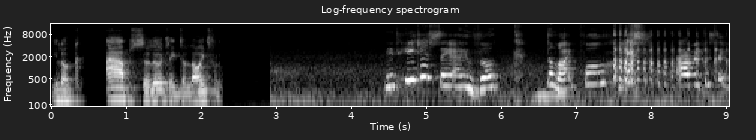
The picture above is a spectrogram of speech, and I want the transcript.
You look absolutely delightful. Did he just say I look delightful? Yes! Sabi ko say.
